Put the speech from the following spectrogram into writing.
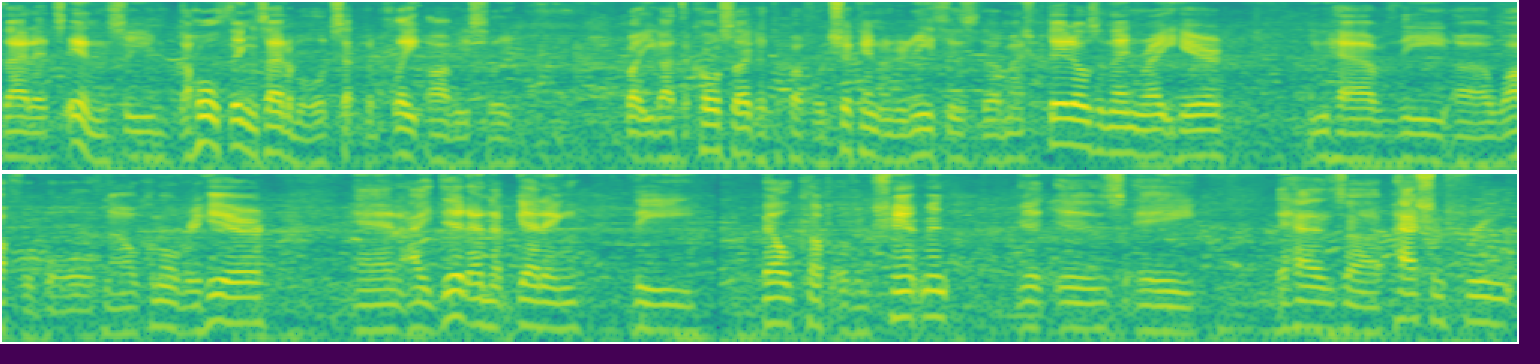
that it's in. So you, the whole thing is edible except the plate, obviously. But you got the coleslaw, you got the buffalo chicken. Underneath is the mashed potatoes, and then right here you have the uh, waffle bowl. Now come over here, and I did end up getting the Bell Cup of Enchantment. It is a, it has uh, passion fruit,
